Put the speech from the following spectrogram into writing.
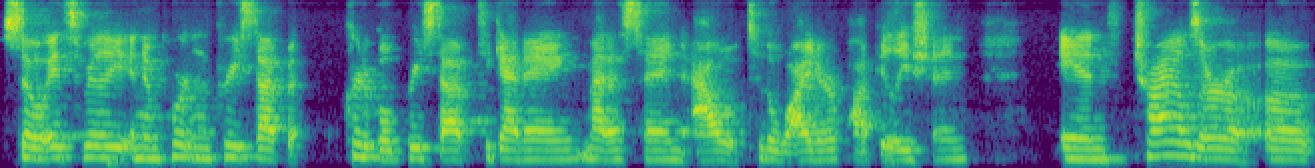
So it's really an important pre-step, critical pre-step to getting medicine out to the wider population. And trials are, uh,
